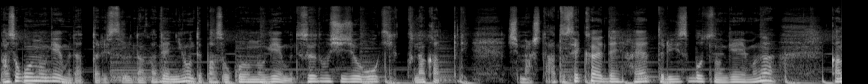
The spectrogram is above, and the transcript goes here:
パソコンのゲームだったりする中で日本ってパソコンのゲームってそれほど市場大きくなかったりしました。あと世界で流行ってる e スポーツのゲームが必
